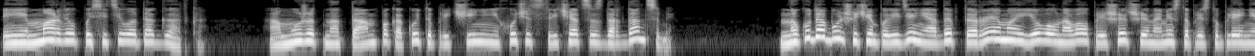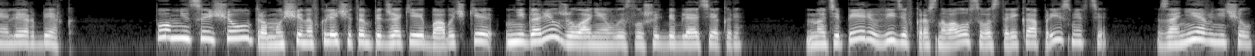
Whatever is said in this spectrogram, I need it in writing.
И Марвел посетила догадка. А может, Натан по какой-то причине не хочет встречаться с дарданцами? Но куда больше, чем поведение адепта Рема, ее волновал пришедший на место преступления Лерберг. Помнится, еще утром мужчина в клетчатом пиджаке и бабочке не горел желанием выслушать библиотекаря. Но теперь, увидев красноволосого старика при смерти, занервничал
